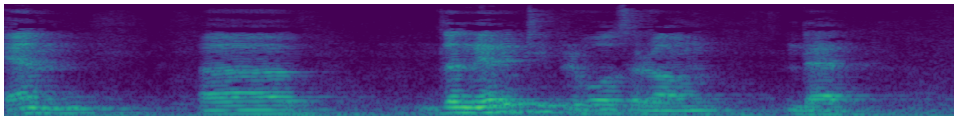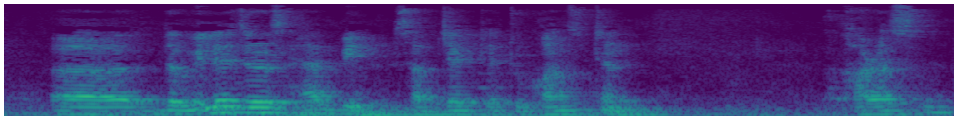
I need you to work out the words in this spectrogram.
And uh, the narrative revolves around that uh, the villagers have been subjected to constant harassment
